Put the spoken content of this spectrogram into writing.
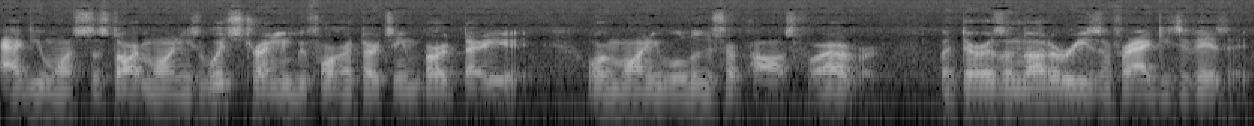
Aggie wants to start Marnie's witch training before her 13th birthday or Marnie will lose her powers forever. But there is another reason for Aggie's visit.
